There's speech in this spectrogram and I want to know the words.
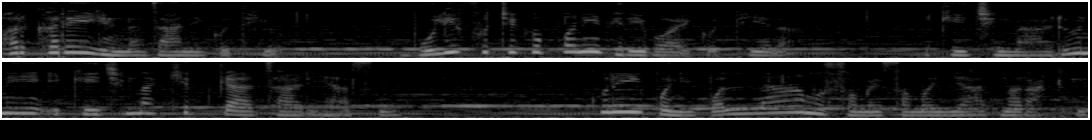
भर्खरै हिँड्न जानेको थियो। भोलि फुटेको पनि धेरै भएको थिएन। एकैछिनमा रुने एकैछिनमा खित्का छाडी हाँस्ने। कुनै पनि पल लामो समयसम्म याद नराख्ने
